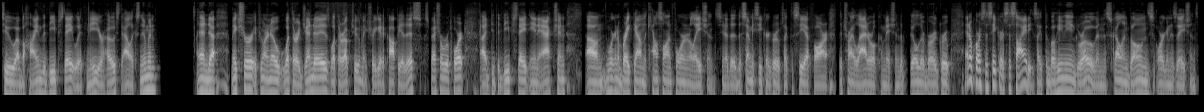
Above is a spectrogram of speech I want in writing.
to uh, Behind the Deep State with me, your host, Alex Newman. And uh, make sure, if you want to know what their agenda is, what they're up to, make sure you get a copy of this special report, uh, the Deep State in Action. Um, we're going to break down the Council on Foreign Relations, you know, the, the semi-secret groups like the CFR, the Trilateral Commission, the Bilderberg Group, and of course the secret societies like the Bohemian Grove and the Skull and Bones organizations.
